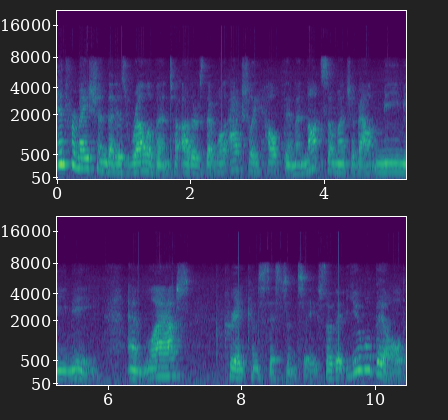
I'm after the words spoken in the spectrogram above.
information that is relevant to others that will actually help them and not so much about me, me, me. And last, create consistency so that you will build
